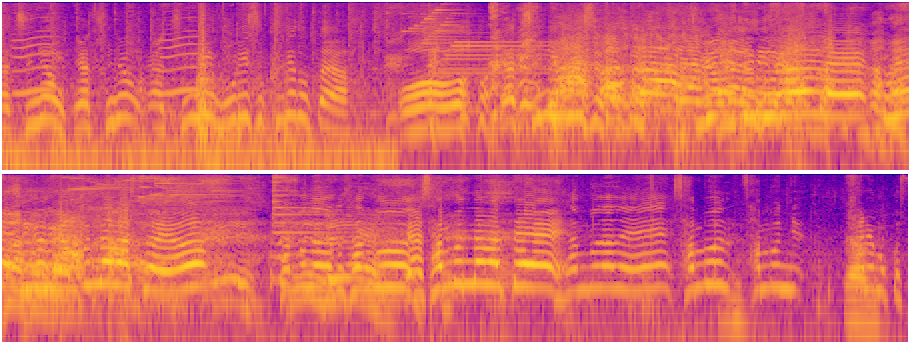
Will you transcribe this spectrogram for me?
야 준영, 야 준영, 야 준이 무리수 크게 뒀다 야. 야 준이 무리수. 야 준이 잘하네. 지금 몇 분 남았어요? 3분 남았다 3분 야 3분 남았대. 3분 안에 3분 3분 카레 먹고 싶.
